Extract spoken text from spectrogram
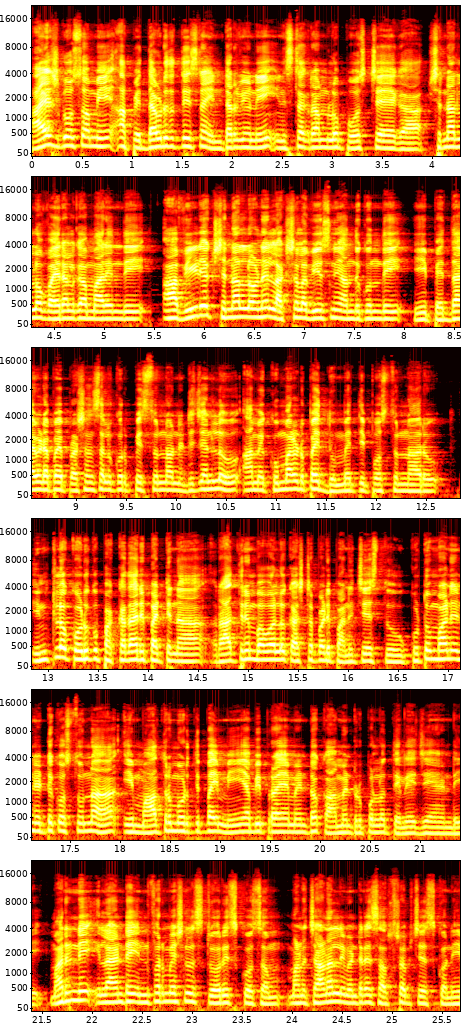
ఆయుష్ గోస్వామి ఆ పెద్దావిడతో తీసిన ఇంటర్వ్యూని ఇన్స్టాగ్రామ్ ఇన్స్టాగ్రామ్లో పోస్ట్ చేయగా క్షణాల్లో వైరల్గా మారింది. ఆ వీడియో క్షణాల్లోనే లక్షల వ్యూస్ని అందుకుంది. ఈ పెద్దావిడపై ప్రశంసలు కురిపిస్తున్న నెటిజన్లు ఆమె కుమారుడిపై దుమ్మెత్తి పోస్తున్నారు. ఇంట్లో కొడుకు పక్కదారి పట్టిన రాత్రింబవళ్ళు కష్టపడి పనిచేస్తూ కుటుంబాన్ని నెట్టుకొస్తున్న ఈ మాతృమూర్తిపై మీ అభిప్రాయం ఏంటో కామెంట్ రూపంలో తెలియజేయండి. మరిన్ని ఇలాంటి ఇన్ఫర్మేషనల్ స్టోరీస్ కోసం మన ఛానల్ని వెంటనే సబ్స్క్రైబ్ చేసుకొని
